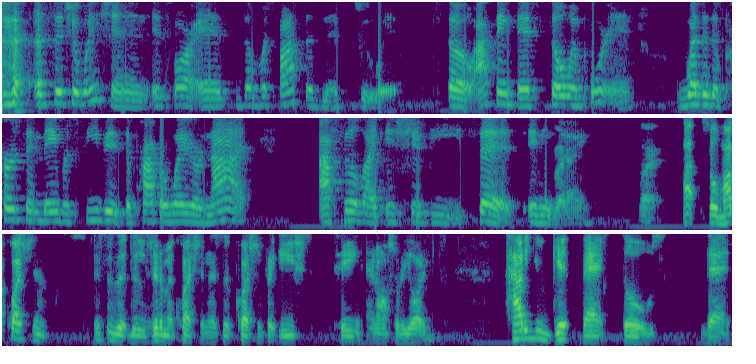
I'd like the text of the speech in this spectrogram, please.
a situation as far as the responsiveness to it. So I think that's so important. Whether the person may receive it the proper way or not, I feel like it should be said anyway. Right. right. So my question, this is a legitimate question. This is a question for Ish T and also the audience. How do you get back those that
